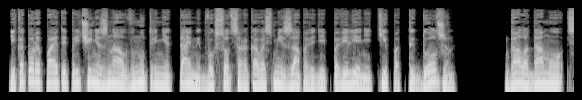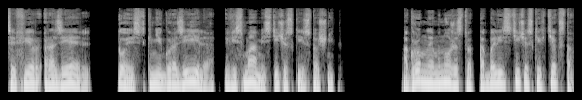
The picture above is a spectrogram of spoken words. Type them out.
и который по этой причине знал внутренние тайны 248 заповедей повелений типа «ты должен», дал Адаму Сефир Разиэль, то есть книгу Разииля, весьма мистический источник. Огромное множество каббалистических текстов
